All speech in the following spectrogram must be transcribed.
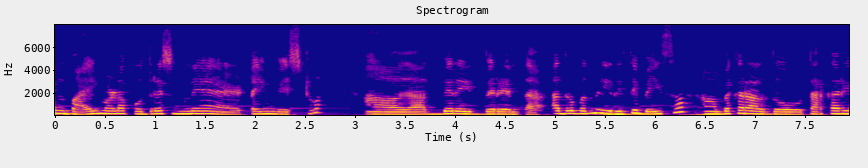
ಇನ್ನು ಬಾಯಲ್ ಮಾಡೋಕ್ಕೆ ಹೋದರೆ ಸುಮ್ಮನೆ ಟೈಮ್ ವೇಸ್ಟು ಅದು ಬೇರೆ, ಇದು ಬೇರೆ ಅಂತ. ಅದ್ರ ಬದಲು ಈ ರೀತಿ ಬೇಯಿಸು. ಬೇಕಾದ್ರೆ ಅದು ತರಕಾರಿ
